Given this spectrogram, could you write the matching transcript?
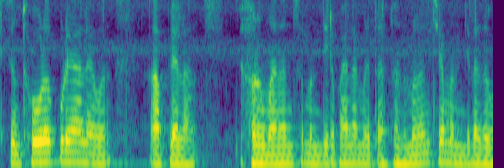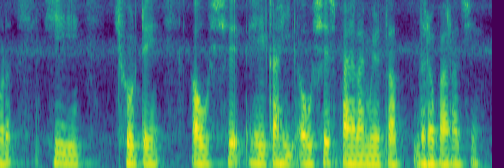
तिथून थोडं पुढे आल्यावर आपल्याला हनुमानांचं मंदिर पाहायला मिळतं. हनुमानांच्या मंदिराजवळ ही छोटे अवशे हे काही अवशेष पाहायला मिळतात दरबाराचे.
